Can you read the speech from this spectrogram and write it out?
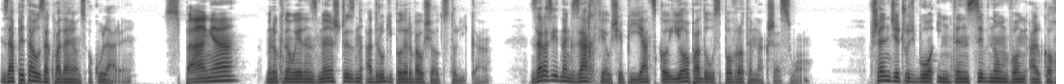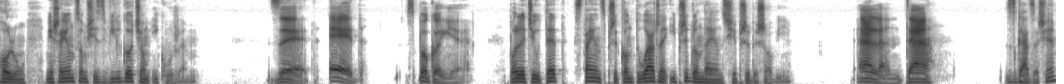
Zapytał, zakładając okulary. Spania? Mruknął jeden z mężczyzn, a drugi poderwał się od stolika. Zaraz jednak zachwiał się pijacko i opadł z powrotem na krzesło. Wszędzie czuć było intensywną woń alkoholu, mieszającą się z wilgocią i kurzem. Zed, Ed, spokojnie, polecił Ted, stając przy kontuarze i przyglądając się przybyszowi. Alan, ta. Zgadza się.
